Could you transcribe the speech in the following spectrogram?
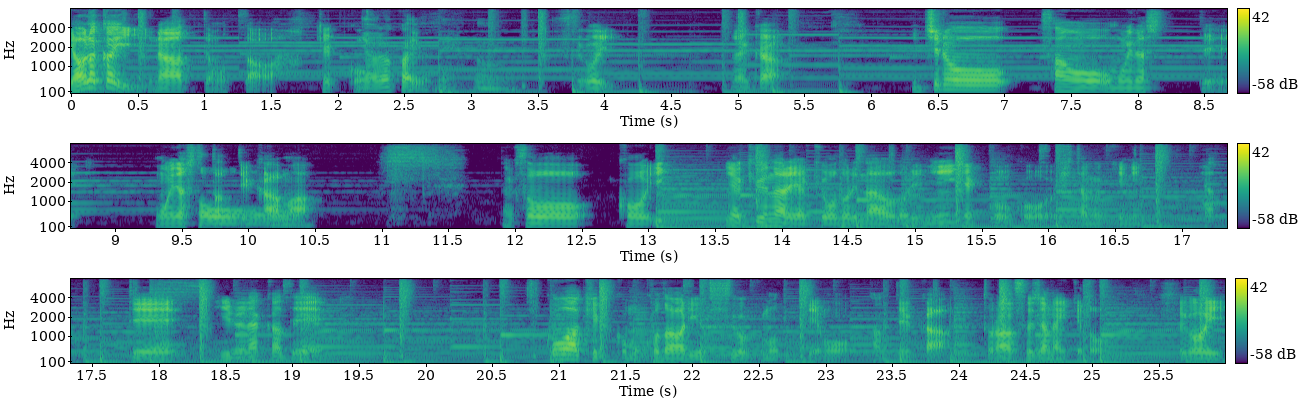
柔らかいなって思ったわ結構。柔らかいよね。すごい。なんかイチローさんを思い出して思い出してたっていうかまあなんかそうこうい野球なら野球踊りなら踊りに結構こうひたむきにやっている中でそこは結構もうこだわりをすごく持ってもうなんていうかトランスじゃないけどすごい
